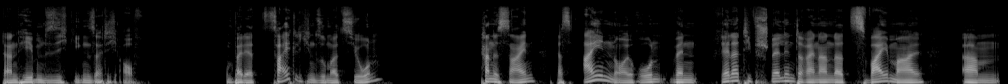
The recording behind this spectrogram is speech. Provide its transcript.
dann heben sie sich gegenseitig auf. Und bei der zeitlichen Summation kann es sein, dass ein Neuron, wenn relativ schnell hintereinander zweimal ähm,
